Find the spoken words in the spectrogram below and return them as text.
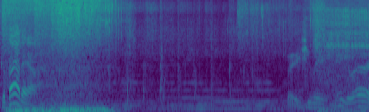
Goodbye there. You in? There you are.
